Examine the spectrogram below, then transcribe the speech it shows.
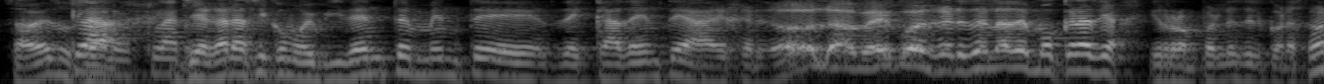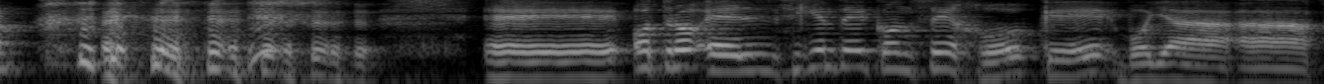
¿sabes? O Claro, sea, claro. llegar así como evidentemente decadente a ejercer, hola, vengo a ejercer la democracia y romperles el corazón. Eh, otro, el siguiente consejo que voy a... a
